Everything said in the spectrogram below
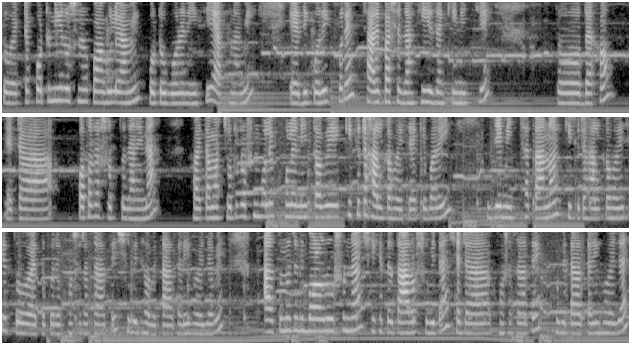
তো একটা কোটো নিয়ে রসুনের কোয়াগুলো আমি কোটো ভরে নিয়েছি। এখন আমি এদিক ওদিক করে চারিপাশে ঝাঁকিয়ে ঝাঁকিয়ে নিচ্ছি। তো দেখো, এটা কতটা সত্য জানি না। হয়তো আমার ছোটো রসুন বলে খোলেনি, তবে কিছুটা হালকা হয়েছে। একেবারেই যে মিথ্যা তা নয়, কিছুটা হালকা হয়েছে। তো এত করে খোসাটা চাড়াতে সুবিধা হবে, তাড়াতাড়ি হয়ে যাবে। আর তোমরা যদি বড় রসুন নাও, সেক্ষেত্রে তো আরও সুবিধা, সেটা খোসা ছাড়াতে খুবই তাড়াতাড়ি হয়ে যায়।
